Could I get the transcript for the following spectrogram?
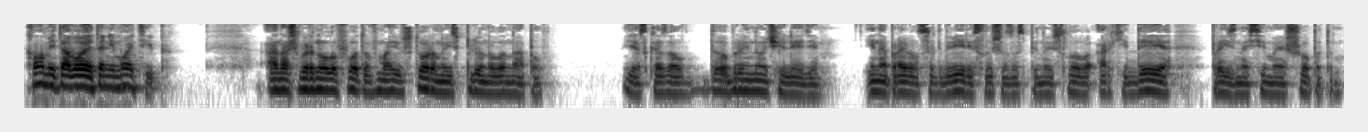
Кроме того, это не мой тип". Она швырнула фото в мою сторону и сплюнула на пол. Я сказал: "Доброй ночи, леди", и направился к двери, слыша за спиной слово орхидея, произносимое шепотом.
